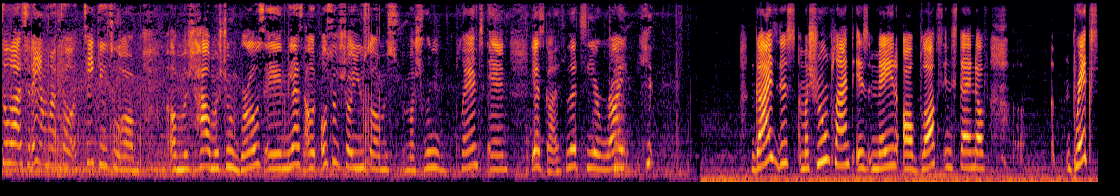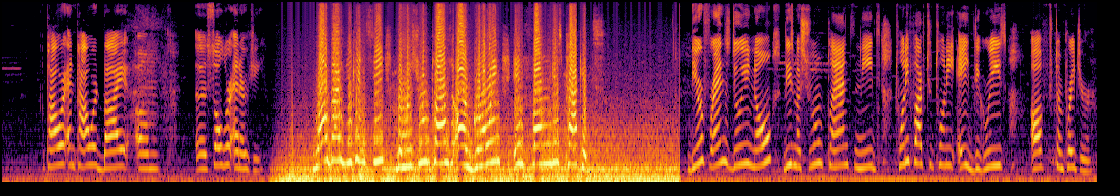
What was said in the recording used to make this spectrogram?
So uh, today I'm going to take you to um, um, how mushroom grows and yes I'll also show you some mushroom plants and yes guys let's see it right here. Guys this mushroom plant is made of blocks instead of uh, bricks power and powered by um, uh, solar energy. Well guys, you can see the mushroom plants are growing in fungus packets. Dear friends, do you know these mushroom plants needs 25 to 28 degrees of temperature?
